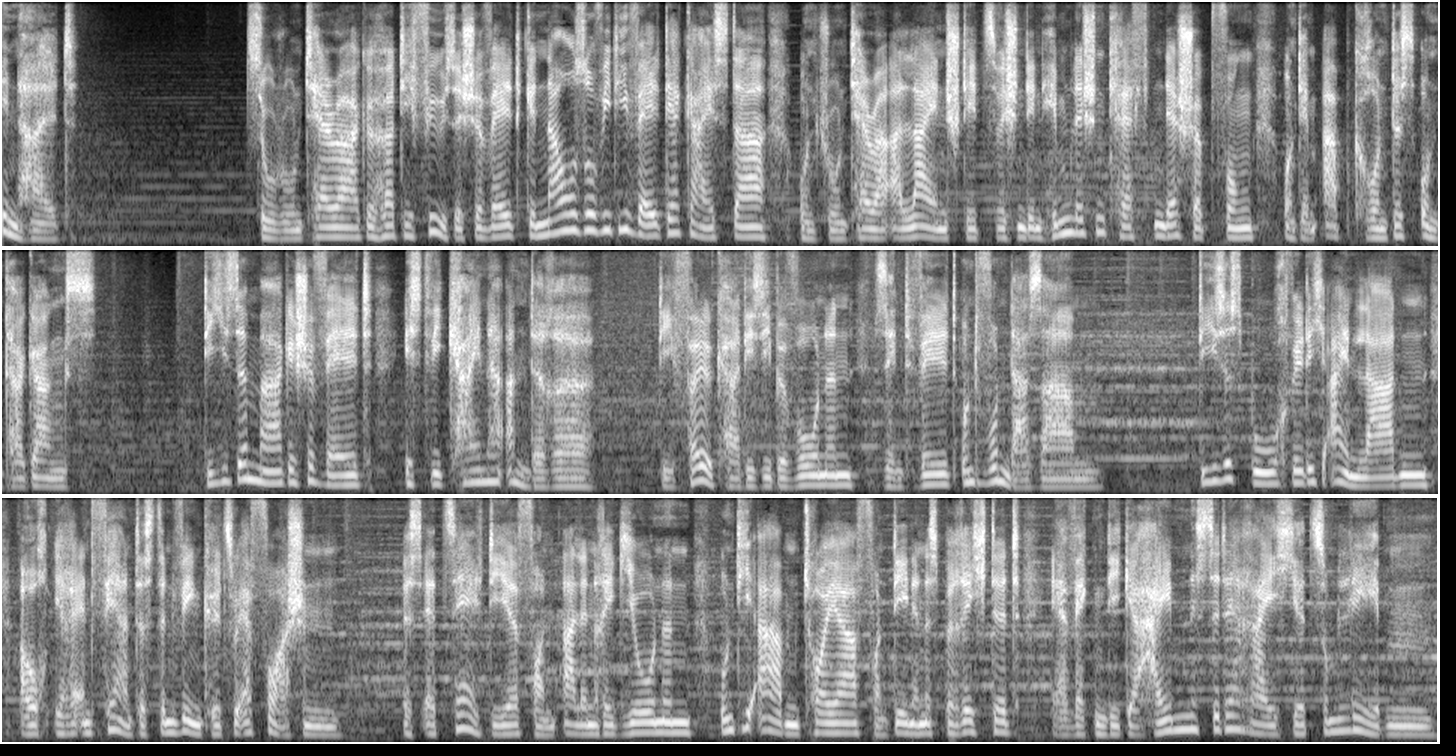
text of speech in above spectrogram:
Inhalt. Zu Runeterra gehört die physische Welt genauso wie die Welt der Geister, und Runeterra allein steht zwischen den himmlischen Kräften der Schöpfung und dem Abgrund des Untergangs. Diese magische Welt ist wie keine andere. Die Völker, die sie bewohnen, sind wild und wundersam. Dieses Buch will dich einladen, auch ihre entferntesten Winkel zu erforschen. Es erzählt dir von allen Regionen und die Abenteuer, von denen es berichtet, erwecken die Geheimnisse der Reiche zum Leben.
